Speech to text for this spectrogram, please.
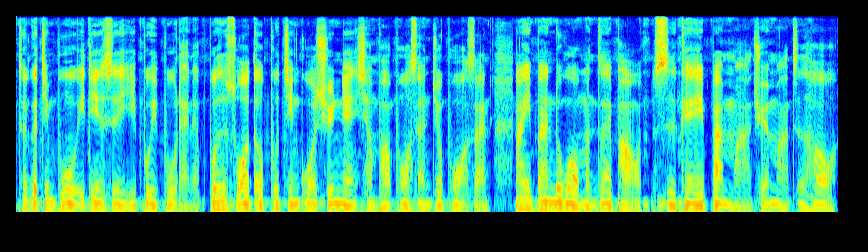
这个进步一定是一步一步来的，不是说都不经过训练，想跑破三就破三。那一般如果我们在跑十 K 半马、全马之后，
